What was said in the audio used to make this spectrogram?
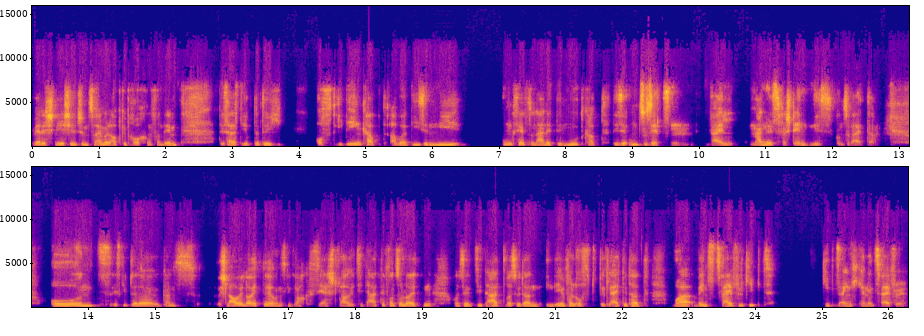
wär das Schneeschild schon zweimal abgebrochen von dem. Das heißt, ich habe natürlich oft Ideen gehabt, aber diese nie umgesetzt und auch nicht den Mut gehabt, diese umzusetzen, weil mangels Verständnis und so weiter. Und es gibt ja da ganz schlaue Leute und es gibt auch sehr schlaue Zitate von so Leuten. Und so ein Zitat, was wir dann in dem Fall oft begleitet hat, war, wenn es Zweifel gibt, gibt es eigentlich keinen Zweifel.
